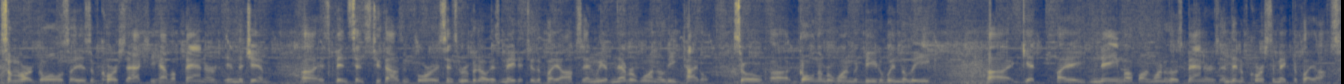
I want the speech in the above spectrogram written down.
Some of our goals is, of course, to actually have a banner in the gym. Uh, it's been since 2004 since Rubidoux has made it to the playoffs and we have never won a league title. So uh, goal number one would be to win the league, uh, get a name up on one of those banners, and then of course to make the playoffs.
